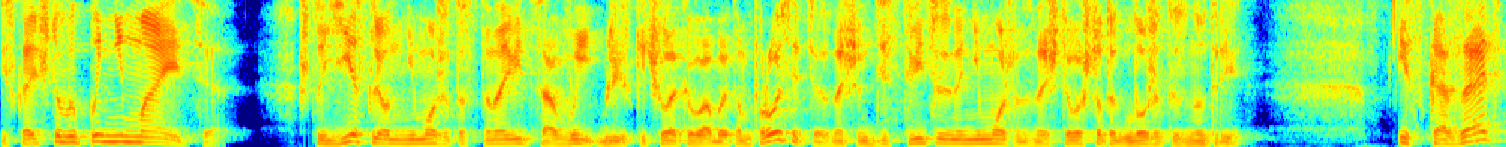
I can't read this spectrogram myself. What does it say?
И сказать, что вы понимаете, что если он не может остановиться, а вы, близкий человек, его об этом просите, значит, он действительно не может, значит, его что-то гложет изнутри. И сказать,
